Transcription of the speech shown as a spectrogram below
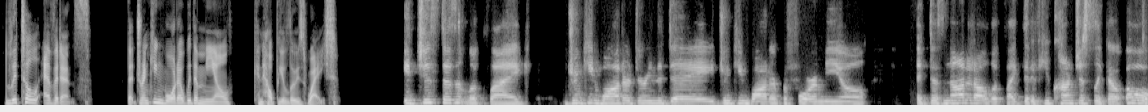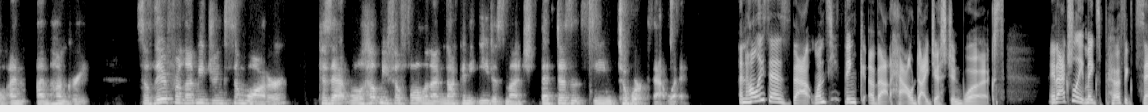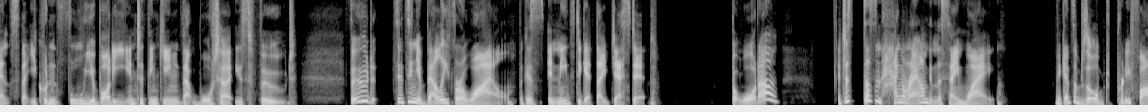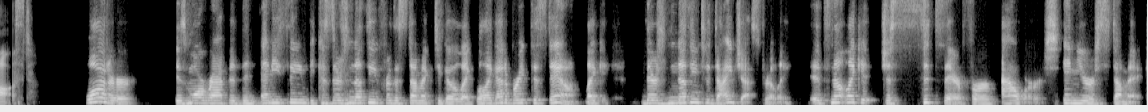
little evidence that drinking water with a meal can help you lose weight. It just doesn't look like drinking water during the day, drinking water before a meal. It does not at all look like that if you consciously go, "Oh, I'm I'm hungry." So therefore let me drink some water because that will help me feel full and I'm not going to eat as much. That doesn't seem to work that way. And Hollie says that once you think about how digestion works, it actually makes perfect sense that you couldn't fool your body into thinking that water is food. Food sits in your belly for a while because it needs to get digested. But water, it just doesn't hang around in the same way. It gets absorbed pretty fast. Water is more rapid than anything because there's nothing for the stomach to go like, well, I got to break this down. Like there's nothing to digest really it's not like it just sits there for hours in your stomach.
